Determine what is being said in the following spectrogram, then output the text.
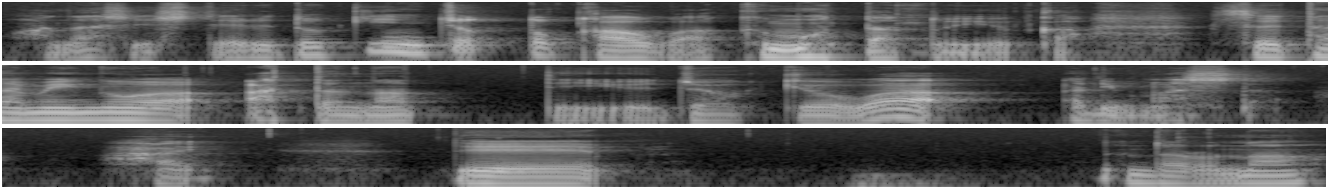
話している時にちょっと顔が曇ったというかそういうタイミングはあったなっていう状況はありました。はい、でなんだろうな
